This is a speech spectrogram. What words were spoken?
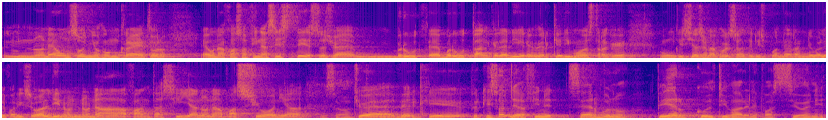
non è un sogno concreto, è una cosa fine a se stesso, cioè brut, è brutta anche da dire perché dimostra che comunque sia se una persona ti risponde a grande vuole fare i soldi, non, non, ha fantasia, non ha passioni, esatto. cioè perché... Perché i soldi alla fine servono per coltivare le passioni.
